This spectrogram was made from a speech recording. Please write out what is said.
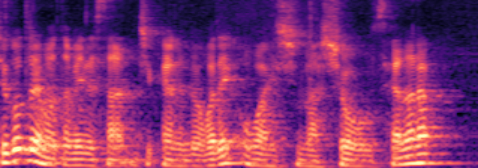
ということでまた皆さん次回の動画でお会いしましょう。さよなら。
